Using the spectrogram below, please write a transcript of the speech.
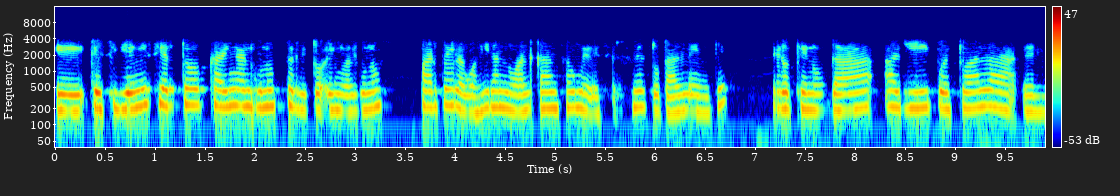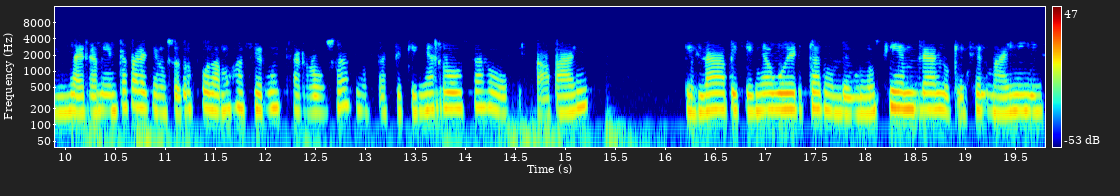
eh, que si bien es cierto, caen en algunos territorios, en algunas partes de la Guajira no alcanza a humedecerse totalmente, pero que nos da allí pues toda la, la herramienta para que nosotros podamos hacer nuestras rosas, nuestras pequeñas rosas o es la pequeña huerta donde uno siembra lo que es el maíz,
